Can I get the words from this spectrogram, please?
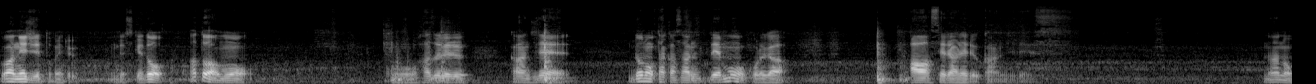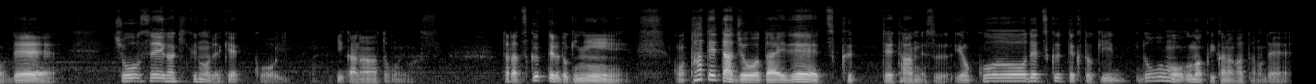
はネジで留めるんですけど、あとはもう、こう外れる感じで、どの高さでもこれが合わせられる感じです。なので、調整が効くので結構いいかなと思います。ただ作ってる時に、この立てた状態で作ってたんです。横で作っていく時、どうもうまくいかなかったので、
